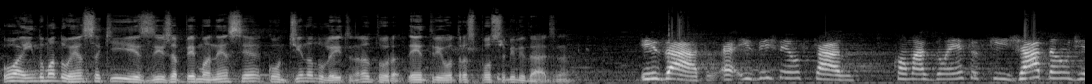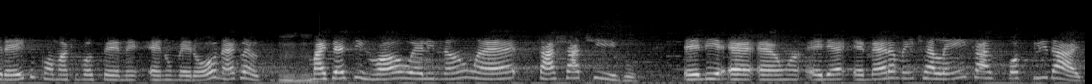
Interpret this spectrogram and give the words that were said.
ou ainda uma doença que exija permanência contínua no leito, né, doutora? Entre outras possibilidades, né? Exato. É, existem os casos como as doenças que já dão direito, como a que você enumerou, né, Cleuson? Uhum. Mas esse rol, ele não é taxativo. Ele é, é, uma, ele é, é meramente elenca as possibilidades.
